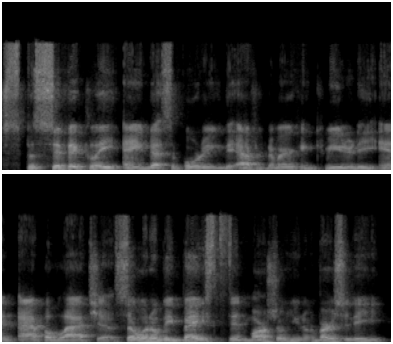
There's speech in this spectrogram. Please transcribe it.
specifically aimed at supporting the African American community in Appalachia. So it'll be based in Marshall University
